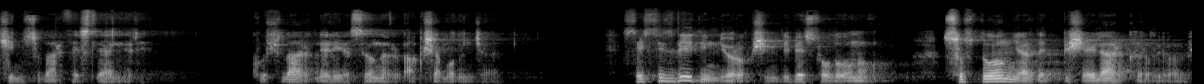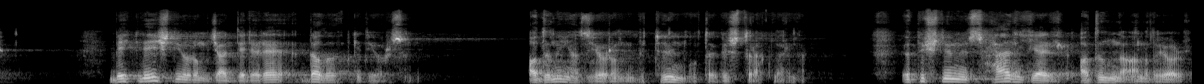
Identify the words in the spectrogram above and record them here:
kim sular fesleğenleri? Kuşlar nereye sığınır akşam olunca? Sessizliği dinliyorum şimdi ve soluğunu. Sustuğum yerde bir şeyler kırılıyor. Bekleyiş diyorum caddelere dalıp gidiyorsun. Adını yazıyorum bütün otobüs duraklarına. Öpüştüğümüz her yer adınla anılıyor.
